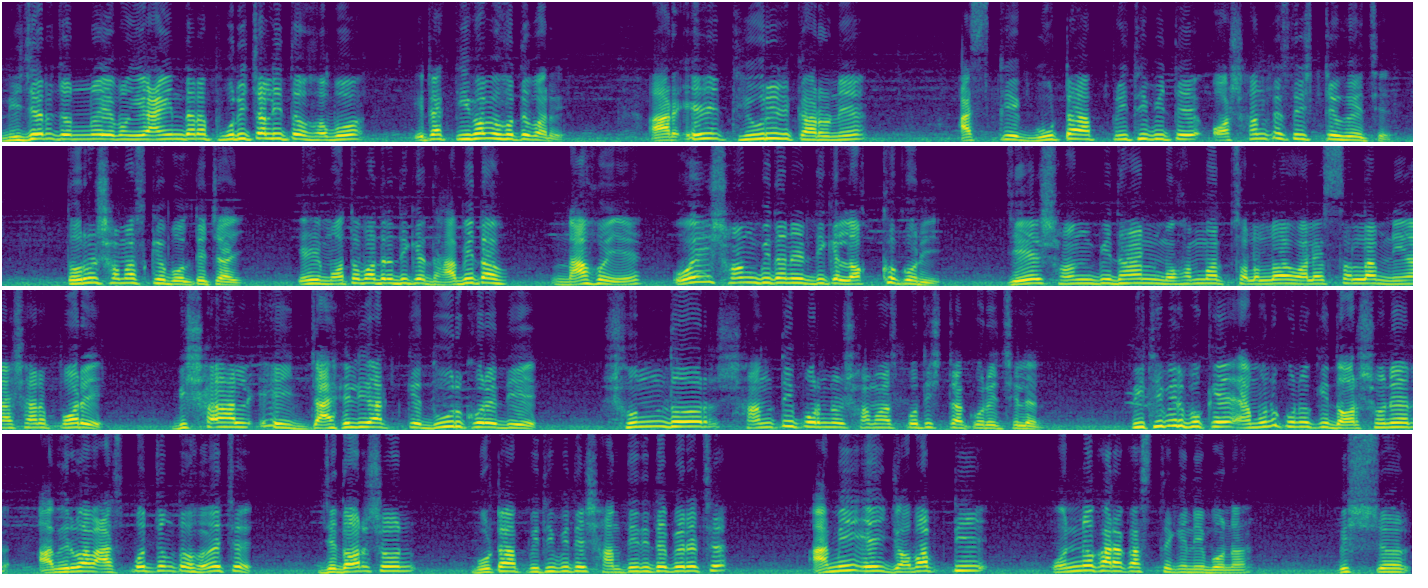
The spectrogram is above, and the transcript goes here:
নিজের জন্য এবং এই আইন দ্বারা পরিচালিত হব, এটা কীভাবে হতে পারে? আর এই থিওরির কারণে আজকে গোটা পৃথিবীতে অশান্তি সৃষ্টি হয়েছে। তরুণ সমাজকে বলতে চাই, এই মতবাদের দিকে ধাবিত না হয়ে ওই সংবিধানের দিকে লক্ষ্য করি। যে সংবিধান মোহাম্মদ সাল্ল আলাইসাল্লাম নিয়ে আসার পরে বিশাল এই জাহেলিয়াতকে দূর করে দিয়ে সুন্দর, শান্তিপূর্ণ সমাজ প্রতিষ্ঠা করেছিলেন। পৃথিবীর বুকে এমন কোনো কি দর্শনের আবির্ভাব আজ পর্যন্ত হয়েছে যে দর্শন গোটা পৃথিবীতে শান্তি দিতে পেরেছে? আমি এই জবাবটি অন্য কারও কাছ থেকে নেব না। বিশ্বর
